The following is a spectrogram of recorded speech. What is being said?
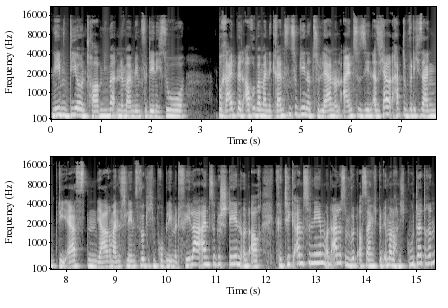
neben dir und Torben niemanden in meinem Leben, für den ich so bereit bin, auch über meine Grenzen zu gehen und zu lernen und einzusehen. Also ich hatte, würde ich sagen, die ersten Jahre meines Lebens wirklich ein Problem mit Fehler einzugestehen und auch Kritik anzunehmen und alles und würde auch sagen, ich bin immer noch nicht gut da drin.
